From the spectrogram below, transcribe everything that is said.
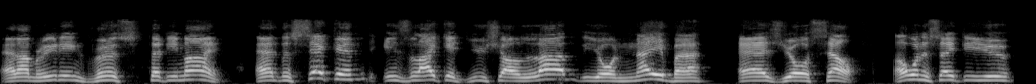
and I'm reading verse 39. And the second is like it you shall love your neighbor as yourself. I want to say to you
